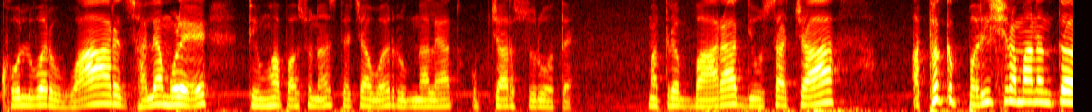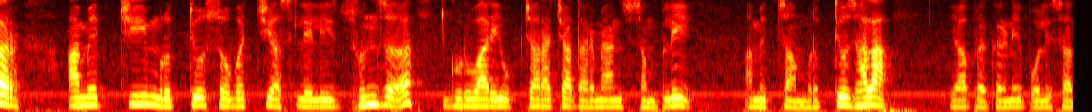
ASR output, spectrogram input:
खोलवर वार झाल्यामुळे तेव्हापासूनच त्याच्यावर रुग्णालयात उपचार सुरू होते. मात्र बारा दिवसाच्या अथक परिश्रमानंतर अमितची मृत्यूसोबतची असलेली झुंज गुरुवारी उपचाराच्या दरम्यान संपली. अमितचा मृत्यू झाला. या प्रकरणी पोलिसात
